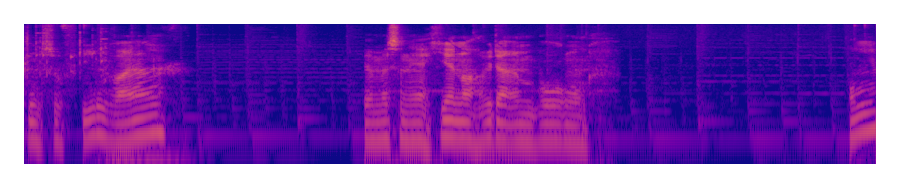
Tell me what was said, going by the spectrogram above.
Guten zu viel, weil wir müssen ja hier noch wieder im Bogen um.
